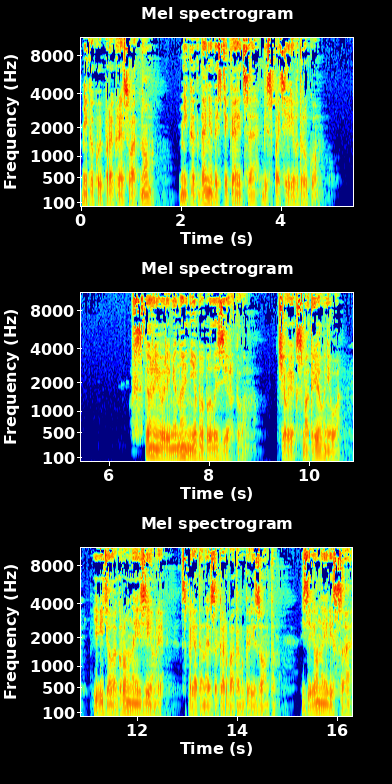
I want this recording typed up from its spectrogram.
Никакой прогресс в одном никогда не достигается без потери в другом. В старые времена небо было зеркалом. Человек смотрел в него и видел огромные земли, спрятанные за горбатым горизонтом, зеленые леса,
